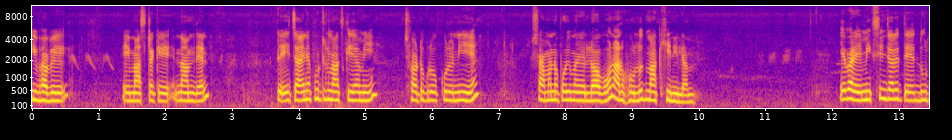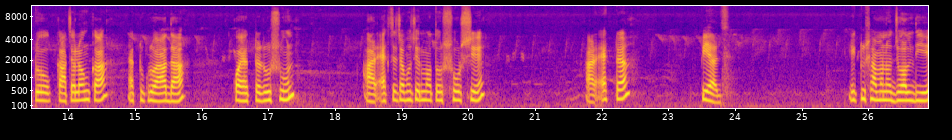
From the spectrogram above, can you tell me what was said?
কীভাবে এই মাছটাকে নাম দেন। তো এই চায়না পুঁটির মাছকে আমি টুকরো করে নিয়ে সামান্য পরিমাণে লবণ আর হলুদ মাখিয়ে নিলাম। এবারে মিক্সিং জারেতে দুটো কাঁচা লঙ্কা, এক টুকরো আদা, কয়েকটা রসুন আর এক চা চামচের মতো সর্ষে আর একটা পেঁয়াজ। একটু সামান্য জল দিয়ে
